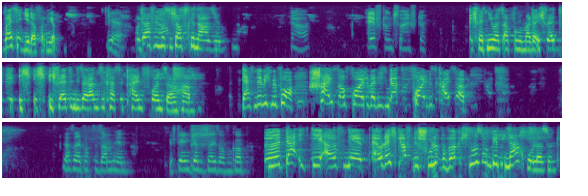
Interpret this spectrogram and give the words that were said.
Weiß ja jeder von hier. Ja. Und dafür Ja. muss ich aufs Gymnasium. Ja. Elfte und zwölfte. Ich werde niemals abgehoben, Alter. Ich werde ich, ich, ich werd in dieser ganzen Klasse keinen Freund haben. Das nehme ich mir vor. Scheiß auf Freunde, wenn ich einen ganzen Freundeskreis habe. Lass einfach zusammen hin. Wir stehen die ganze Scheiße auf dem Kopf. Äh, da, ich gehe auf eine, oder ich gehe auf eine Schule, wo wirklich nur so Gimmi-Nachholer sind.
